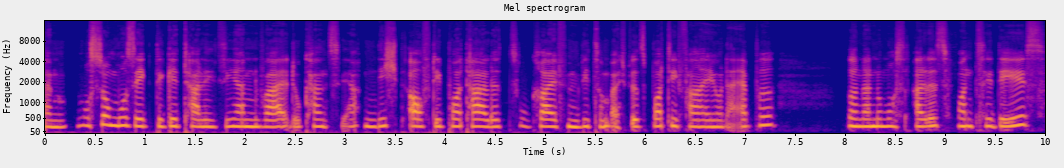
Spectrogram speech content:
Dann musst du Musik digitalisieren, weil du kannst ja nicht auf die Portale zugreifen, wie zum Beispiel Spotify oder Apple, sondern du musst alles von CDs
